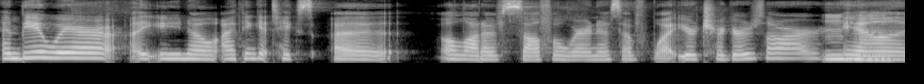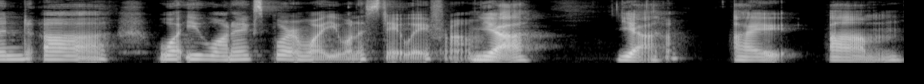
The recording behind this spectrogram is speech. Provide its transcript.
and be aware uh, you know i think it takes a a lot of self-awareness of what your triggers are Mhm. and uh what you want to explore and what you want to stay away from Yeah. Yeah. So. I um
